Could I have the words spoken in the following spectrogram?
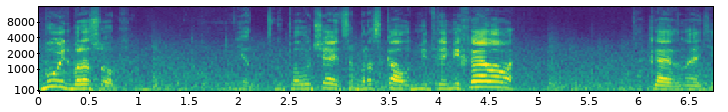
Будет бросок. Нет, не получается броска у Дмитрия Михайлова. Такая, знаете,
